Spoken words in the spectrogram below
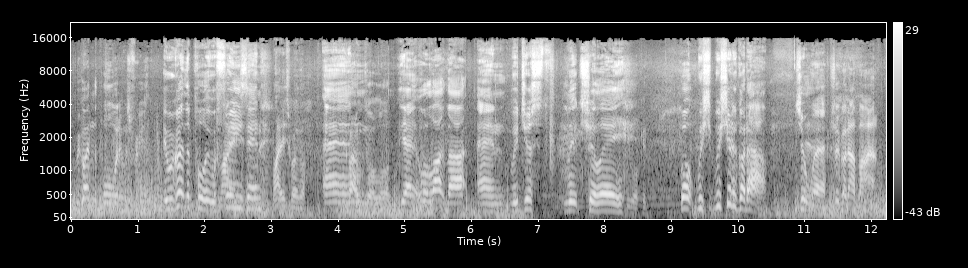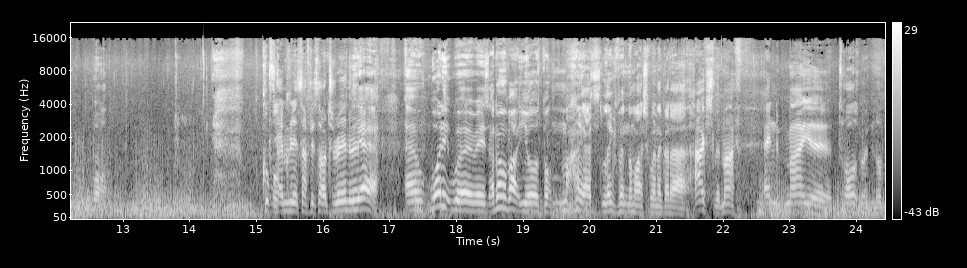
We got in the pool when it was freezing. we got in the pool, it was like, freezing. Like this weather. And, yeah, well, like that. And we just literally. Well, we, sh we should have got out, shouldn't yeah. we? Should have got out by what? Couple ten minutes after it started to rain. Yeah. Um, what it were is, I don't know about yours, but my legs went numb actually when I got out. Actually, my and my uh, toes went numb.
